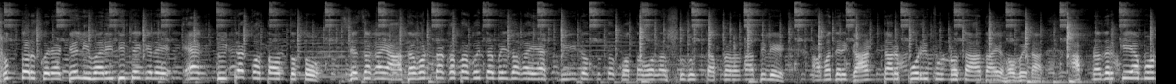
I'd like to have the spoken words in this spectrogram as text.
সুন্দর করে ডেলিভারি দিতে গেলে এক, দুইটা কথা অন্তত। যে জায়গায় আধা ঘণ্টা কথা কইতাম, এই জায়গায় এক মিনিট অন্তত কথা বলার সুযোগটা আপনারা না দিলে আমাদের গানটার পরিপূর্ণতা আদায় হবে না। আপনাদেরকে এমন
